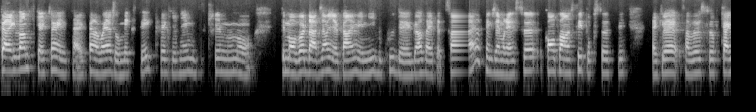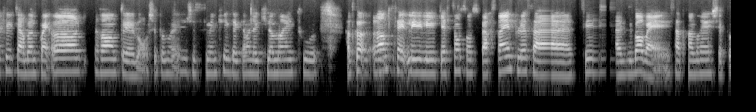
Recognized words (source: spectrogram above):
Par exemple, si quelqu'un est fait un voyage au Mexique, puis qu'il vient me dire mon, mon vol d'avion, il a quand même émis beaucoup de gaz à effet de serre. Fait que j'aimerais ça compenser pour ça. Fait que là, ça va sur calculcarbone.org, rentre, euh, bon, je sais pas, je sais même plus exactement le kilomètre ou. En tout cas, rentre, les, les questions sont super simples. Là, ça, ça dit, bon, ben, ça prendrait, je sais pas,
